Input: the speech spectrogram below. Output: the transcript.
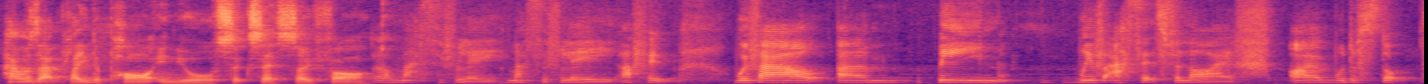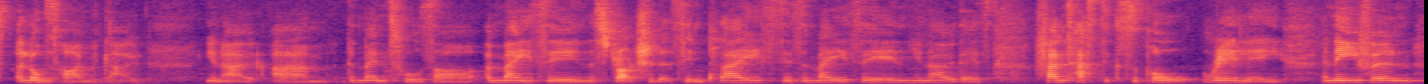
how has that played a part in your success so far? Oh, massively, massively. I think without um, being with Assets for Life, I would have stopped a long time ago. You know, um, the mentors are amazing, the structure that's in place is amazing, you know, there's fantastic support, really. And even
